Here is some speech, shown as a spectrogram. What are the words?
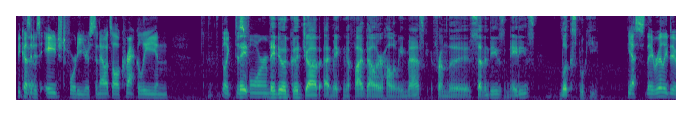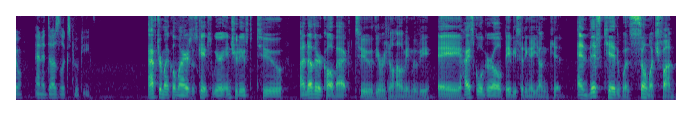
because it Yeah. is aged 40 years, so now it's all crackly and like they, they do a good job at making a five dollar Halloween mask from the seventies and eighties look spooky. Yes, they really do, and it does look spooky. After Michael Myers escapes, we are introduced to another callback to the original Halloween movie: a high school girl babysitting a young kid, and this kid was so much fun.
